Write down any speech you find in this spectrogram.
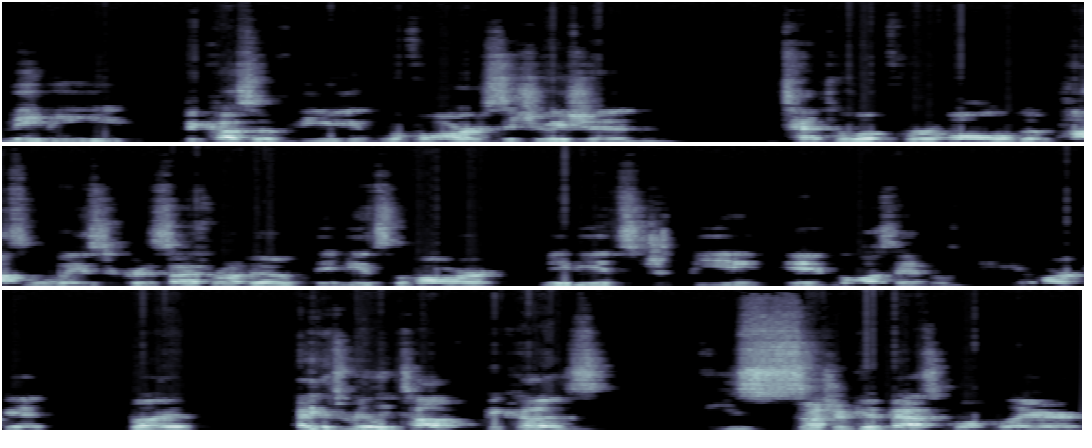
maybe because of the LaVar situation tend to look for all the possible ways to criticize Rondo. Maybe it's LaVar, maybe it's just being in the Los Angeles media market, but I think it's really tough because he's such a good basketball player,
